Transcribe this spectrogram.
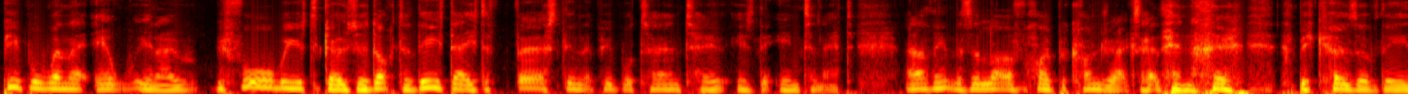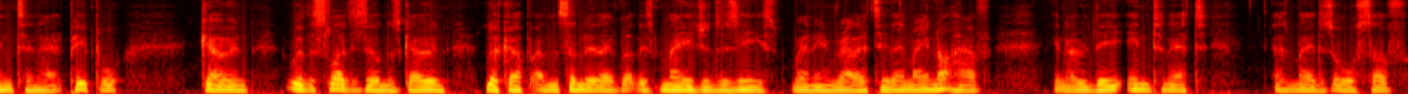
people when they're ill, you know, before we used to go to a doctor, these days the first thing that people turn to is the internet. And I think there's a lot of hypochondriacs out there now because of the internet. People going with the slightest illness go and look up and suddenly they've got this major disease when in reality they may not have. You know, the internet has made us all self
